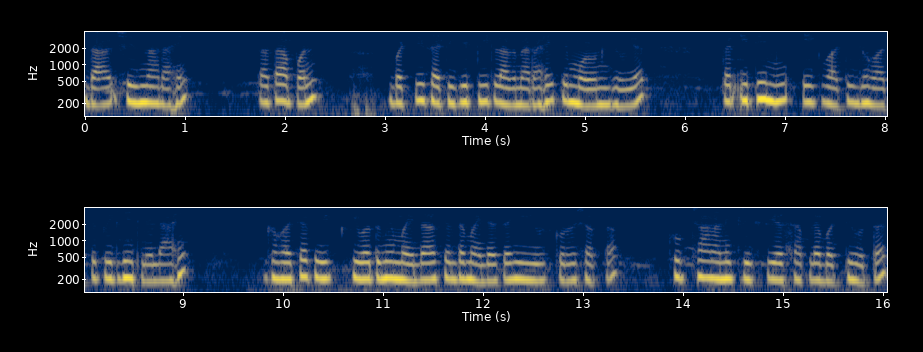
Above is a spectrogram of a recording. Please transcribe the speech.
डाळ शिजणार आहे. तर आता आपण बट्टीसाठी जे पीठ लागणार आहे ते मळून घेऊयात. तर इथे मी एक वाटी गव्हाचं पीठ घेतलेलं आहे. गव्हाच्या पीठ किंवा तुम्ही मैदा असेल तर मैद्याचाही यूज करू शकता. खूप छान आणि क्रिस्पी असं आपल्या बट्टी होतात.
